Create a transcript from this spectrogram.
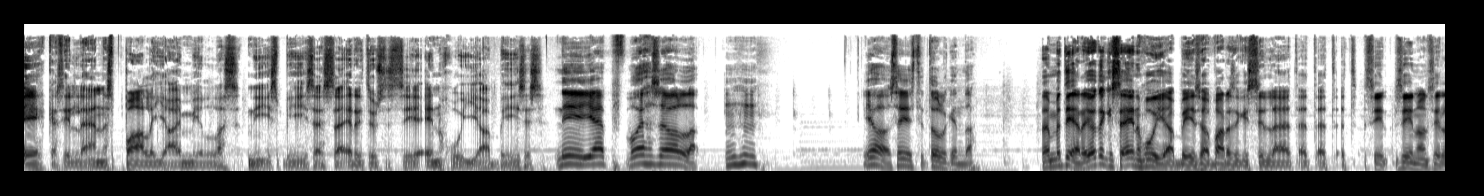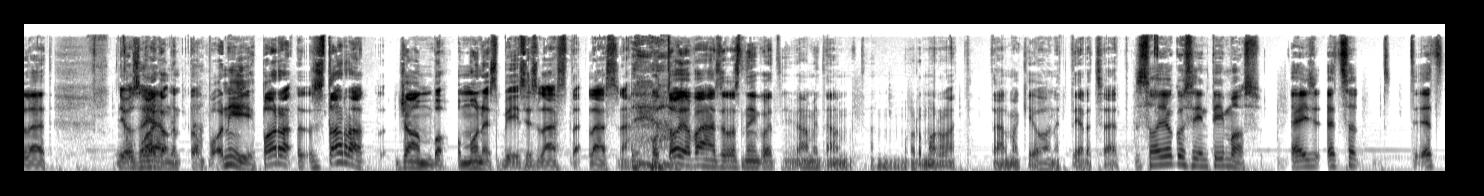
ehkä silleen ns. paljaimmillas niissä biiseissä, erityisesti siinä En huijaa biisissä. Niin, jep, voihan se olla. Mhm. Joo, siisti tulkinta. Tai mä tiedän, jotenkin se En huijaa biisi on varsinkin silleen, että et, et, et, siinä, siinä on silleen, että Joo, se jännittää. po- Niin, para, Stara Jumbo on monessa biisissä läsnä, läsnä. mutta toi on vähän sellaista niinku, että jaa, mitä, moro moro, että täällä mäkin oon, että tiedät sä, että Se on joku siinä Timos. Ei, et sä, et,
